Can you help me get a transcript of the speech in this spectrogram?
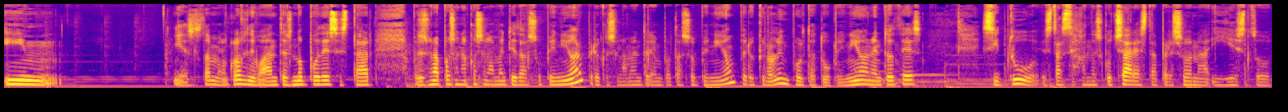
Y, y eso también, como os digo antes, no puedes estar, pues es una persona que solamente da su opinión, pero que solamente le importa su opinión, pero que no le importa tu opinión. Entonces, si tú estás dejando escuchar a esta persona y esto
